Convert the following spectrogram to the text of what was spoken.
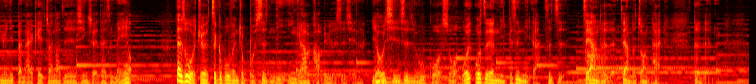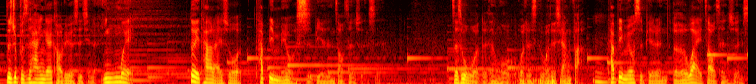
因为你本来可以赚到这些薪水，但是没有。但是我觉得这个部分就不是你应该要考虑的事情了，尤其是如果说我我指的你不是你啊，是指这样的人这样的状态的人，这就不是他应该考虑的事情了，因为对他来说，他并没有使别人造成损失。这是我的生活，我的我的想法。嗯，他并没有使别人额外造成损失。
